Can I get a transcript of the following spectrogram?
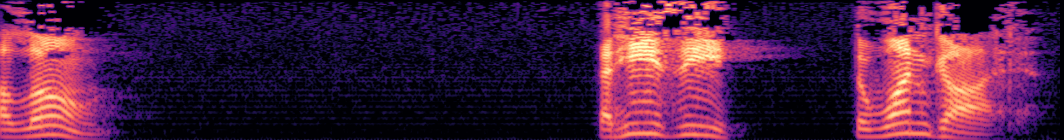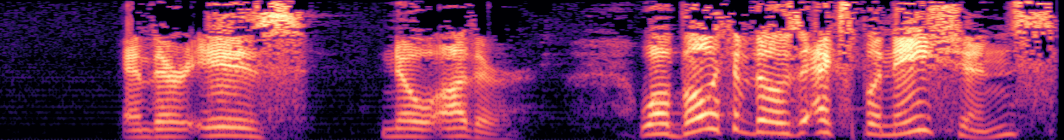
alone. That He's the, the one God and there is no other. Well, both of those explanations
